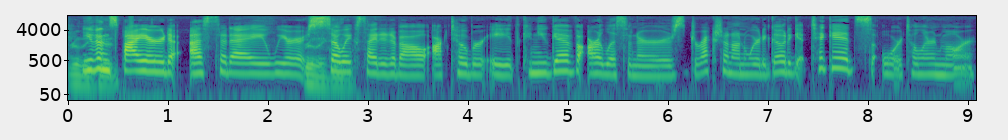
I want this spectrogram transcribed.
Really you've good. inspired us today. We are Really so good. excited about October 8th. Can you give our listeners direction on where to go to get tickets or to learn more?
